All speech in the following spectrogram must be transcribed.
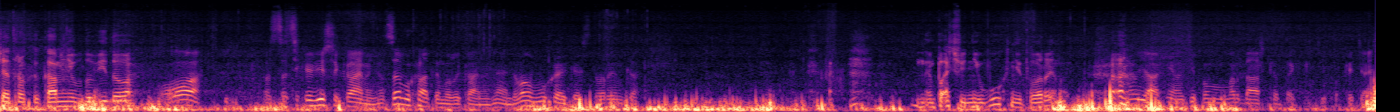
Ще трохи камнів до відео. О! Ось це цікавіший камінь. Оце вухати може камінь. Глянь, два вуха якась тваринка. Не бачу ні вух, ні тваринок. Ну як, ні, ну типу мордашка так, типу котяча.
